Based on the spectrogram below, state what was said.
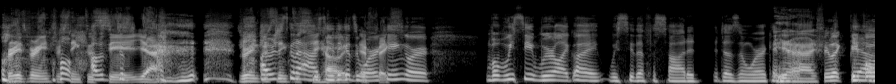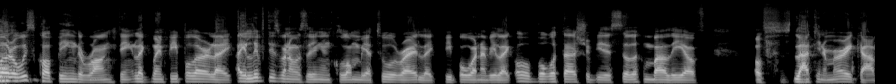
but it is very interesting to see. Just, yeah, it's very interesting I was just going to ask, do you think it's working or? But we see, we are like, oh, we see the facade, it, it doesn't work. And yeah, I feel like people yeah. are always copying the wrong thing. Like when people are like, I lived this when I was living in Colombia too, right? Like people want to be like, oh, Bogota should be the Silicon Valley of of Latin America.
